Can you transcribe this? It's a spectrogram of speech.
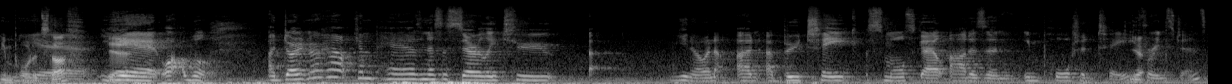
imported yeah. stuff? Yeah. Well, well, I don't know how it compares necessarily to, uh, you know, an, a, a boutique, small scale artisan imported tea, Yeah. for instance.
